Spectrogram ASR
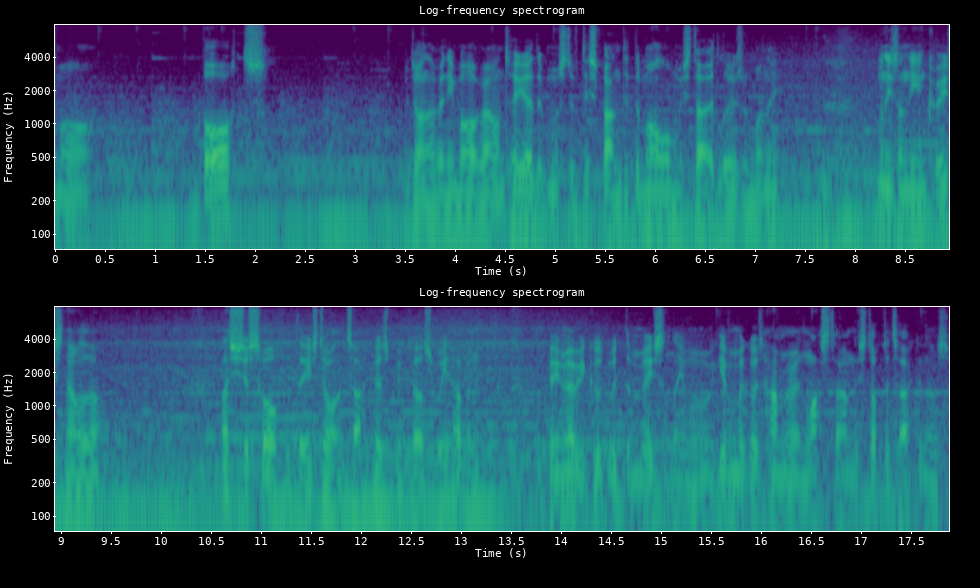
more boats. We don't have any more around here that must have disbanded them all when we started losing money. Money's on the increase now though. Let's just hope that these don't attack us because we haven't been very good with them recently and when we give them a good hammer and last time they stopped attacking us.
